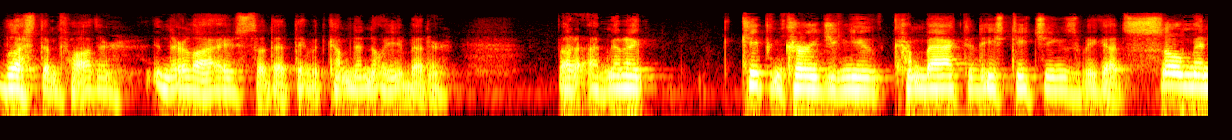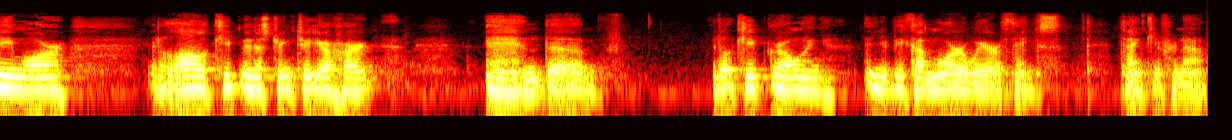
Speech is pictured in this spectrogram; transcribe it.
bless them, Father, in their lives so that they would come to know you better. But I'm going to keep encouraging you. Come back to these teachings. We got so many more. It'll all keep ministering to your heart, and uh, it'll keep growing, and you become more aware of things. Thank you for now.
